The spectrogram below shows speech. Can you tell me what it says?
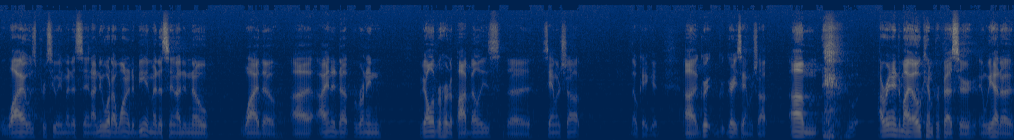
why I was pursuing medicine. I knew what I wanted to be in medicine. I didn't know why, though. Uh, I ended up running. Have y'all ever heard of Potbellies, the sandwich shop? Okay, good. Uh, great, great sandwich shop. Um, I ran into my OChem professor, and we had a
